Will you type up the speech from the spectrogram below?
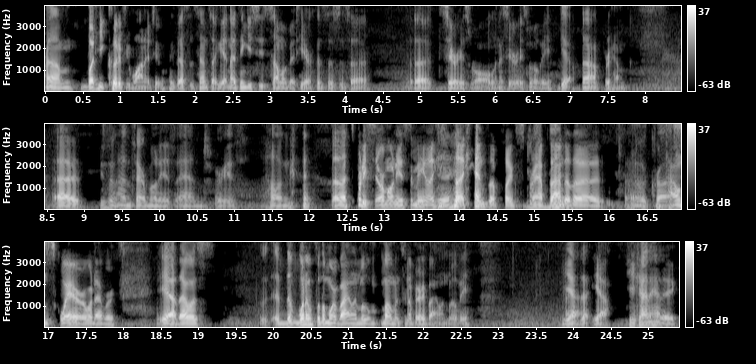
Um, but he could if he wanted to. I think that's the sense I get, and I think you see some of it here because this is a, a serious role in a serious movie. Yeah. uh, for him. Uh, he's an unceremonious end where he's hung. Uh, that's pretty ceremonious to me. Like, Yeah. like ends up like strapped onto the uh, The town square or whatever. Yeah, that was the one of the more violent mo- moments in a very violent movie. yeah, Uh, that- yeah. he kind of had it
